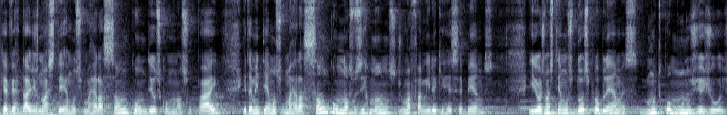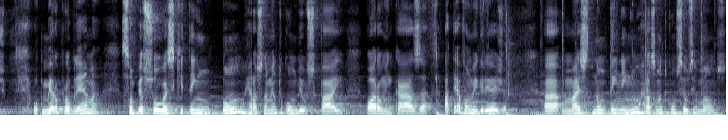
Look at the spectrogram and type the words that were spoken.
Que é a verdade de nós termos uma relação com Deus como nosso Pai e também temos uma relação com nossos irmãos, de uma família que recebemos. E hoje nós temos dois problemas muito comuns nos dias de hoje. O primeiro problema são pessoas que têm um bom relacionamento com Deus Pai, oram em casa, até vão à igreja, ah, mas não têm nenhum relacionamento com seus irmãos.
